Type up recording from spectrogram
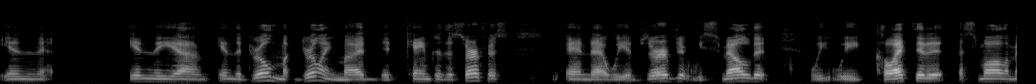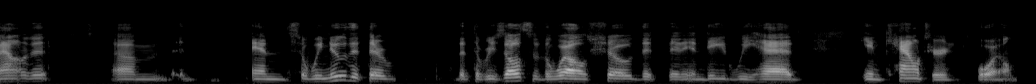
in in the uh, in the drill drilling mud. It came to the surface, and uh, we observed it. We smelled it. We we collected it, a small amount of it. Um, and so we knew that there that the results of the well showed that that indeed we had encountered oil.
